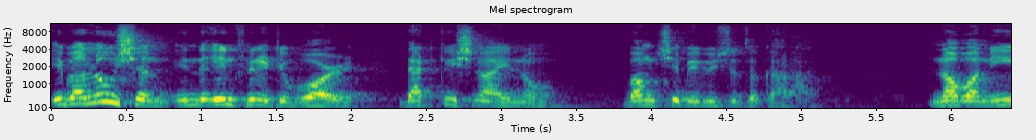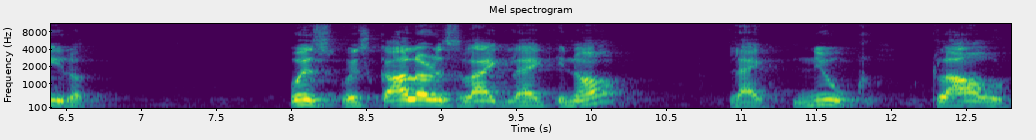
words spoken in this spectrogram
evolution in the infinity world. That Krishna I know. Bangshi Vibhishita Karat. Navanira. Whose, whose color is like, like, you know, like new cloud.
